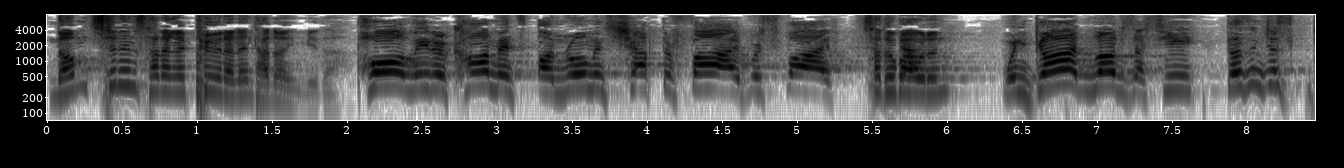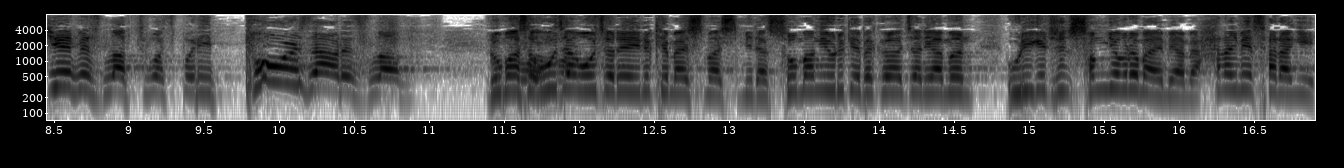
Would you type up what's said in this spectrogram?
넘치는 사랑을 표현하는 단어입니다. Paul later comments on Romans chapter 5 verse 5. 사도 that 바울은 When God loves us, He doesn't just give His love to us, but He pours out His love. 로마서 into our 5장 hearts. 5절에 이렇게 말씀하십니다. 소망이 우리에게 베풀어지 아니하면 우리에게 주신 성령으로 말미암아 하나님의 사랑이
